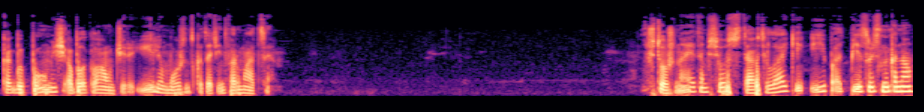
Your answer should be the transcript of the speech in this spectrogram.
как бы помощь о блок лаунчере или можно сказать информация. Ну что ж, на этом все. Ставьте лайки и подписывайтесь на канал.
